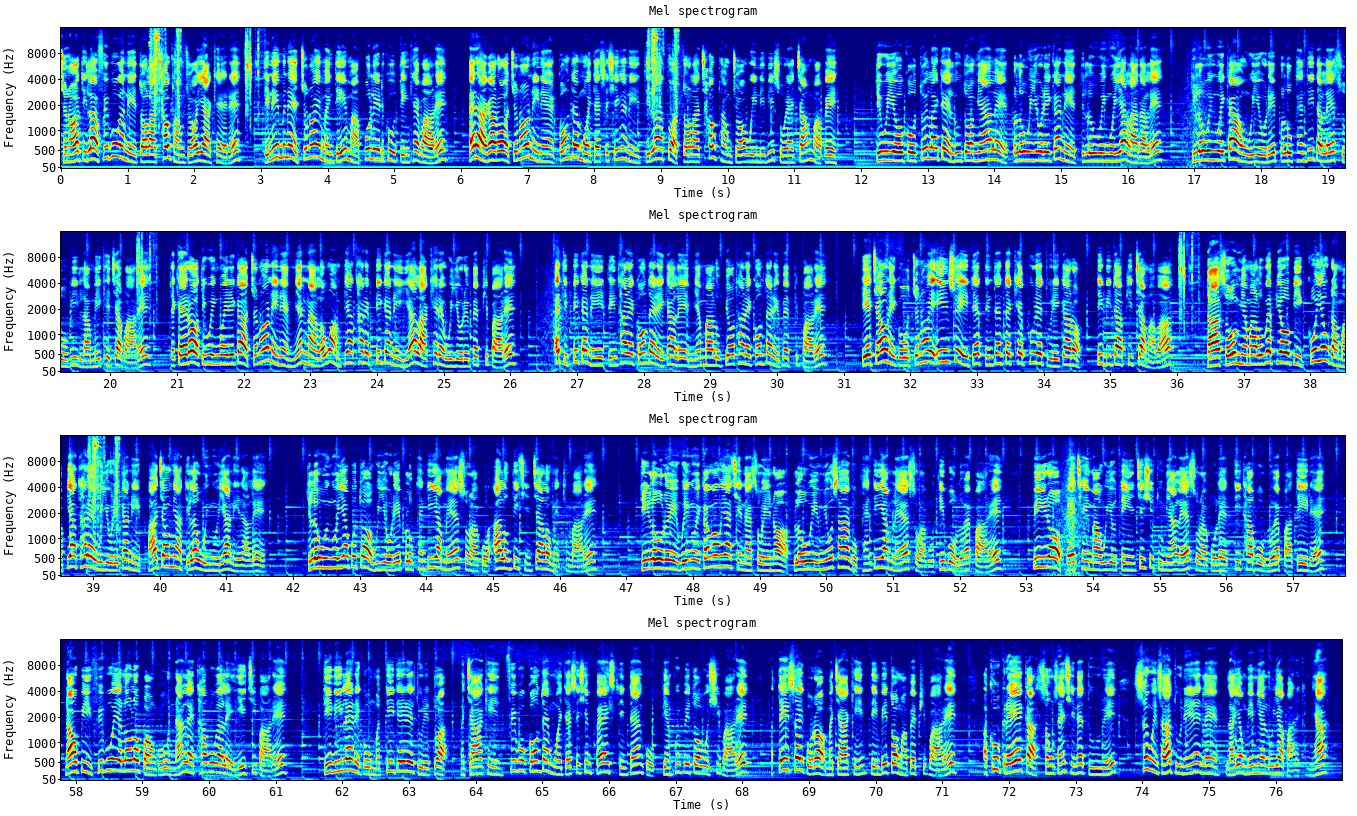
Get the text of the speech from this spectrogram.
ကျွန်တော်ဒီလ Facebook ကနေဒေါ်လာ6000ကျော်ရခဲ့တယ်ဒီနေ့မနေ့ကျွန်တော်ရဲ့မိုင်တေးမှာပို့လေးတစ်ခုတင်ခဲ့ပါတယ်အဲ့ဒါကတော့ကျွန်တော်အနေနဲ့ content monetization ကနေဒီလအတွက်ဒေါ်လာ6000ကျော်ဝင်နေပြီဆိုတဲ့အကြောင်းပါပဲဒီဗီဒီယိုကိုတွေးလိုက်တဲ့လူတော်များလဲဘလိုဗီဒီယိုတွေကနေဒီလိုဝင်ငွေရလာတာလဲဒီလိုဝင်ငွေကအောင်ဗီဒီယိုတွေဘလိုဖန်တီးတယ်လဲဆိုပြီးလာမေးခဲ့ကြပါတယ်တကယ်တော့ဒီဝင်ငွေတွေကကျွန်တော်အနေနဲ့မျက်နှာလုံးဝပြထားတဲ့ pic ကနေရလာခဲ့တဲ့ဗီဒီယိုတွေပဲဖြစ်ပါတယ် အဲ့ဒီ pic ကနေတင်ထားတဲ့ content တွေကလည်းမြန်မာလိုပြောထားတဲ့ content တွေပဲဖြစ်ပါတယ်။ဒီအကြောင်းတွေကိုကျွန်တော်ရဲ့အင်းဆွေအတဲ့တင်တန်းတက်ခဲ့ဖူးတဲ့သူတွေကတော့တိပိတာဖြစ်ကြမှာပါ။ဒါဆိုမြန်မာလိုပဲပြောပြီးကိုရုပ်တောင်မှာပြထားတဲ့ဗီဒီယိုတွေကနေဘာကြောင့်များဒီလောက်ဝင်ငွေရနေတာလဲ။ဒီလိုဝင်ငွေရဖို့တော့ဗီဒီယိုတွေဘယ်လိုဖန်တီးရမလဲဆိုတာကိုအားလုံးသိချင်ကြလို့မယ်ထင်ပါတယ်။ဒီလိုတွေဝင်ငွေကောင်းကောင်းရချင်တယ်ဆိုရင်တော့ဘယ်လိုဝင်မျိုးစားကိုဖန်တီးရမလဲဆိုတာကိုသိဖို့လိုအပ်ပါတယ်။ ပြီးတော့ဘယ်ချိန်မှာဝီယိုတင်ရင်ကြည့်ရှုသူများလဲဆိုတာကိုလည်းသိထားဖို့လိုအပ်ပါသေးတယ်။နောက်ပြီး Facebook ရဲ့လောက်လောက်ပေါင်ကိုနားလည်ထားဖို့ကလည်းအရေးကြီးပါတယ်။ဒီနည်းလမ်းတွေကိုမတိသေးတဲ့သူတွေတော့မကြားခင် Facebook Content Monetization Page တင်တန်းကိုပြန်ဖွင့်ပေးတော့ဖို့ရှိပါတယ်။အသေးစိတ်ကိုတော့မကြားခင်တင်ပေးတော့မှာပဲဖြစ်ပါတယ်။အခုကလေးကစုံစမ်းချင်တဲ့သူတွေစိတ်ဝင်စားသူတွေနဲ့လည်းလာရောက်မေးမြန်းလို့ရပါတယ်ခင်ဗျာ။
